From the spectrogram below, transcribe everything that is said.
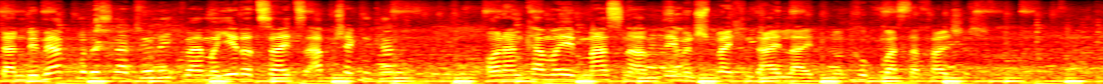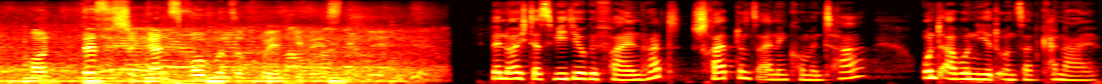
dann bemerkt man das natürlich, weil man jederzeit abchecken kann und dann kann man eben Maßnahmen dementsprechend einleiten und gucken, was da falsch ist. Und das ist schon ganz grob unser Projekt gewesen. Wenn euch das Video gefallen hat, schreibt uns einen Kommentar und abonniert unseren Kanal.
